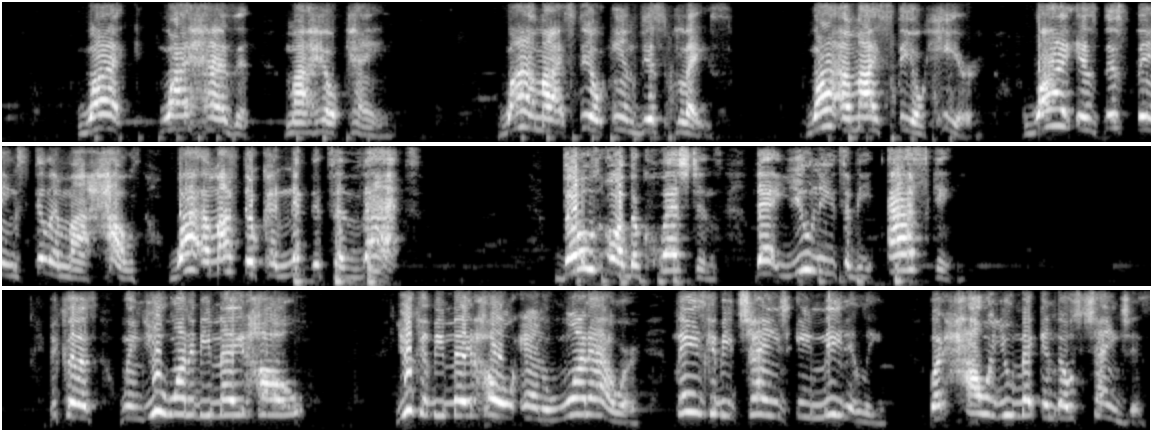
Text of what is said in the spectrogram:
Why why hasn't my help came? Why am I still in this place? Why am I still here? Why is this thing still in my house? Why am I still connected to that? Those are the questions that you need to be asking. Because when you want to be made whole, you can be made whole in one hour. Things can be changed immediately. But how are you making those changes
